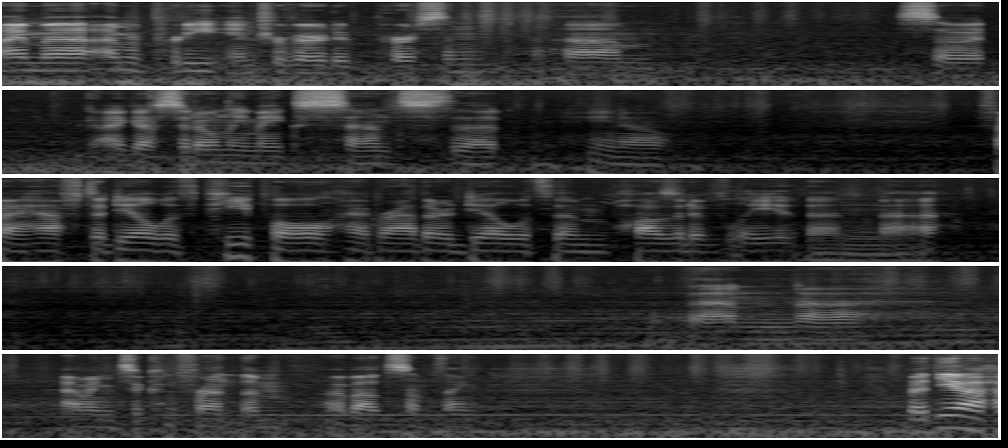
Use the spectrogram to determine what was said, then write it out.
I'm a, I'm a pretty introverted person, um, so it I guess it only makes sense that you know if I have to deal with people, I'd rather deal with them positively than uh, than uh, having to confront them about something. But yeah,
